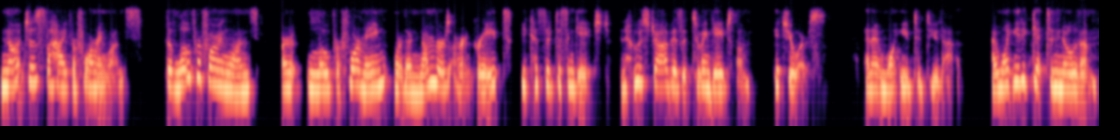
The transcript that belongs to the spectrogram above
not just the high performing ones. The low performing ones are low performing or their numbers aren't great because they're disengaged. And whose job is it to engage them? It's yours. And I want you to do that. I want you to get to know them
